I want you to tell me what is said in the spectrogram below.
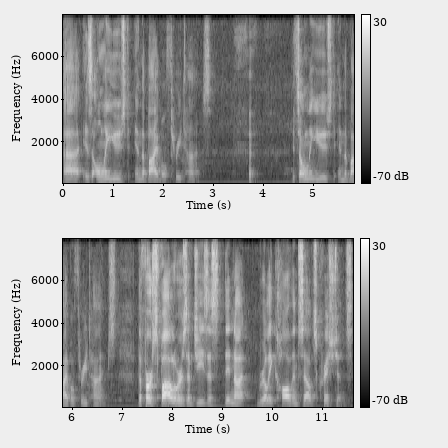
uh, is only used in the Bible three times. it's only used in the Bible three times. The first followers of Jesus did not really call themselves Christians,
